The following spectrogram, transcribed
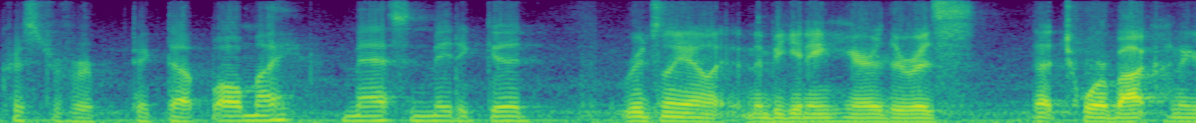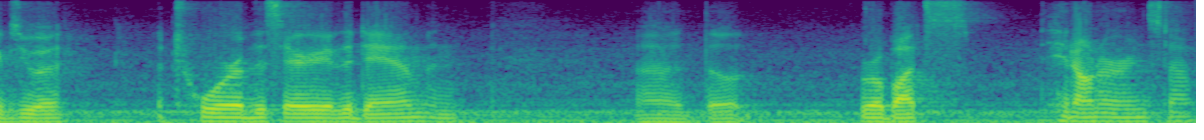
Christopher picked up all my mess and made it good. Originally, uh, in the beginning here, there was that tour bot kind of gives you a, a tour of this area of the dam, and uh, the robots hit on her and stuff.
